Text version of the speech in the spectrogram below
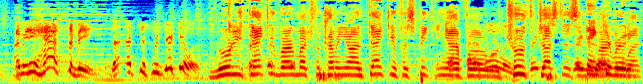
I mean, he has to be. That's just ridiculous. Rudy, thank you very much for coming on. Thank you for speaking out for truth, great- justice, great and Thank you, Rudy. way.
